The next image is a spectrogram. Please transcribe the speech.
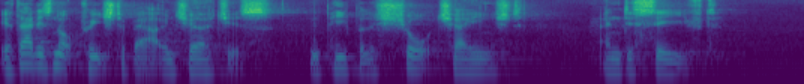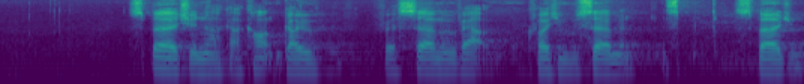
If that is not preached about in churches, then people are shortchanged and deceived. Spurgeon, I can't go for a sermon without quoting from sermon. Spurgeon.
